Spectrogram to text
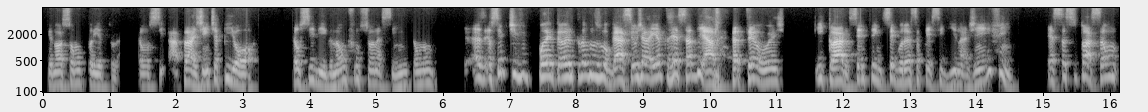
porque nós somos pretos. Né? Então, para a gente é pior. Então, se liga, não funciona assim, então não eu sempre tive pânico, eu entro nos lugares, assim, eu já entro ressabiado até hoje. E, claro, sempre tem segurança perseguindo a gente. Enfim, essa situação,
